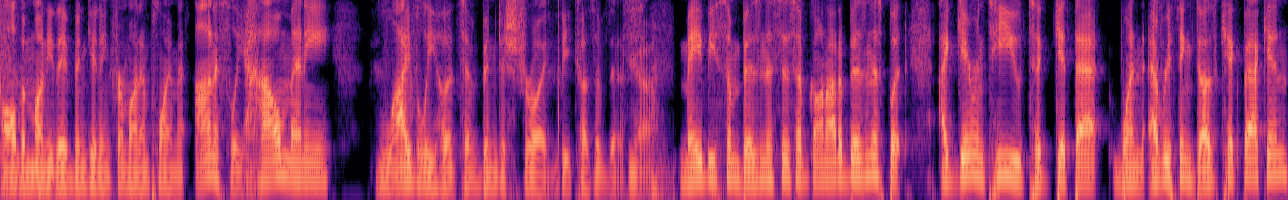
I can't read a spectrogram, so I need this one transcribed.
all the money they've been getting from unemployment. Honestly, how many livelihoods have been destroyed because of this? yeah. maybe some businesses have gone out of business, but I guarantee you to get that when everything does kick back in,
